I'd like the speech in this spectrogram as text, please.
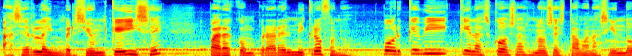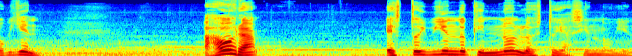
hacer la inversión que hice para comprar el micrófono, porque vi que las cosas no se estaban haciendo bien. Ahora estoy viendo que no lo estoy haciendo bien,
